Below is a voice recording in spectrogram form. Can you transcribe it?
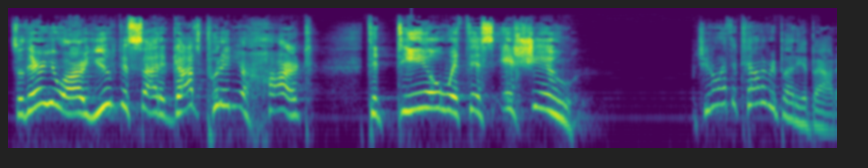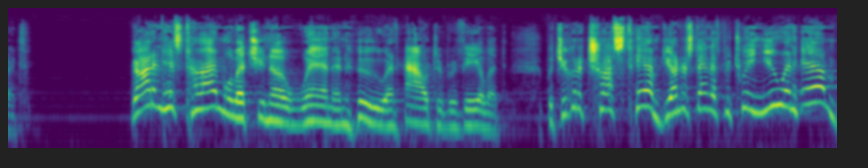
So there you are. You've decided God's put in your heart to deal with this issue. But you don't have to tell everybody about it. God in His time will let you know when and who and how to reveal it. But you're going to trust Him. Do you understand? That's between you and Him.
